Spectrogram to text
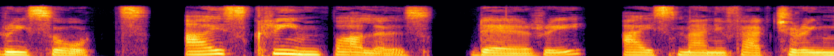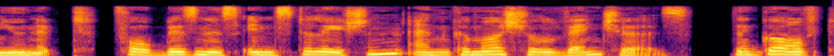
resorts, ice cream parlors, dairy, ice manufacturing unit. For business installation and commercial ventures, the Govt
